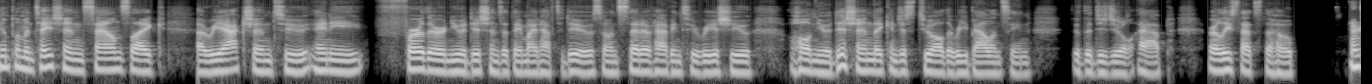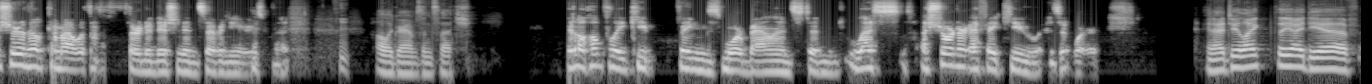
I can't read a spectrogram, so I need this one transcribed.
implementation sounds like a reaction to any further new additions that they might have to do. So instead of having to reissue a whole new edition, they can just do all the rebalancing through the digital app, or at least that's the hope. I'm sure they'll come out with a third edition in seven years, but holograms and such. It'll hopefully keep things more balanced and less a shorter FAQ, as it were. And I do like the idea of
